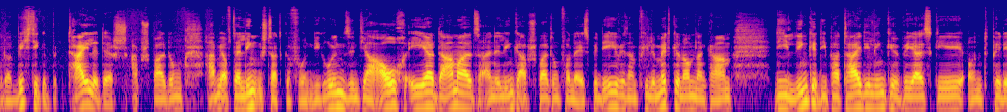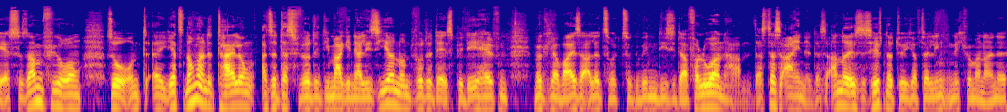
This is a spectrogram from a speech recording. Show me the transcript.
oder wichtige Teile der Abspaltung haben ja auf der Linken stattgefunden. Die Grünen sind ja auch eher damals eine linke Abspaltung von der SPD gewesen, haben viele mitgenommen, dann kam die Linke, die Partei Die Linke, WASG und PDS Zusammenführung So, und äh, jetzt nochmal eine Teilung, also das würde die marginalisieren und würde der SPD helfen, möglicherweise alle zurückzugewinnen, die sie da verloren haben. Das ist das eine. Das andere ist, es hilft natürlich auf der Linken nicht, wenn man eine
